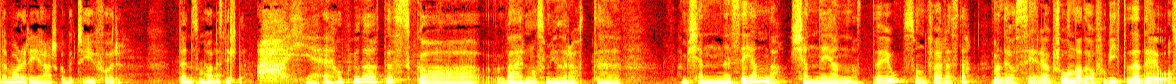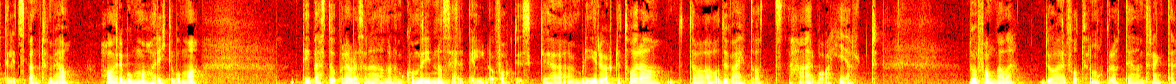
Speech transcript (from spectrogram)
det maleriet her skal bety for den som har bestilt det? Jeg håper jo det at det skal være noe som gjør at eh, de kjenner seg igjen. da. Kjenner igjen at jo, sånn føles det. Men det å se reaksjoner, det å få vite det, det er jo alltid litt spent for meg òg. Har jeg bomma, har jeg ikke bomma? De beste opplevelsene er når de kommer inn og ser et bilde og faktisk eh, blir rørt til tårer. Da du veit at det her var helt Du har fanga det. Du har fått frem akkurat det de trengte.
